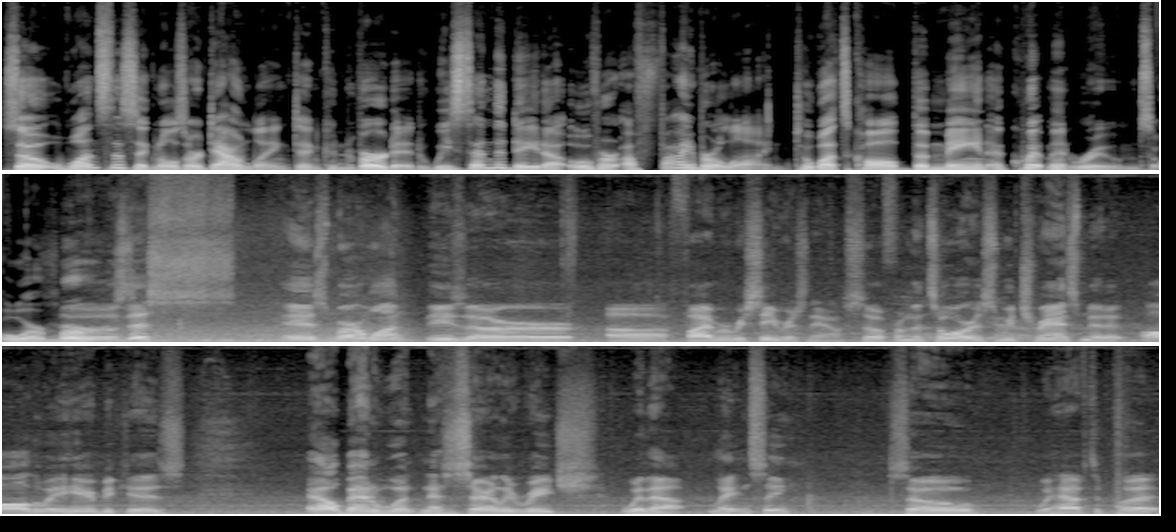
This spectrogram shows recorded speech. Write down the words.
So once the signals are downlinked and converted, we send the data over a fiber line to what's called the main equipment rooms or MERS. So this is MER one. These are uh, fiber receivers now. So from the Taurus, we transmit it all the way here because L band wouldn't necessarily reach without latency. So we have to put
